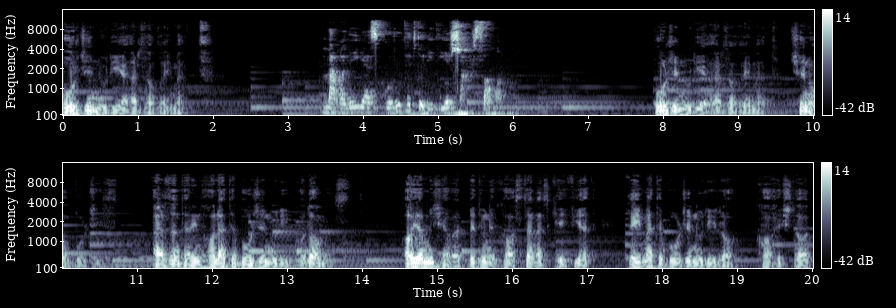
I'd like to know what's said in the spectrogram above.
برج نوری ارزان قیمت مقاله ای از گروه تولیدی شهرسامان. برج نوری ارزان قیمت چه نوع برجی است؟ ارزان ترین حالت برج نوری کدام است؟ آیا می شود بدون کاستن از کیفیت قیمت برج نوری را کاهش داد؟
